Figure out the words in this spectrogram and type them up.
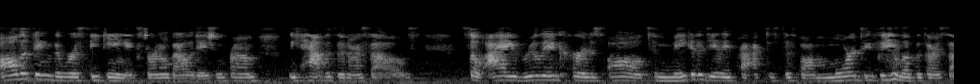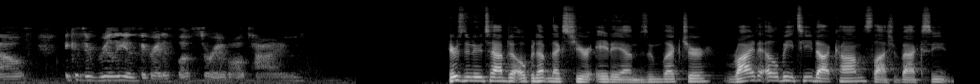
All the things that we're seeking external validation from, we have within ourselves. So I really encourage us all to make it a daily practice to fall more deeply in love with ourselves because it really is the greatest love story of all time. Here's a new tab to open up next to your 8 a.m. Zoom lecture, ridelbt.com slash vaccine.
